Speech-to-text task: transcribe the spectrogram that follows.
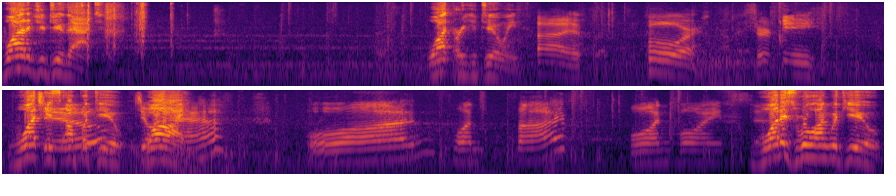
Why did you do that? What are you doing? Five, four, three. What is up with you? two and a Why? One, one five, one point. What is wrong with you?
